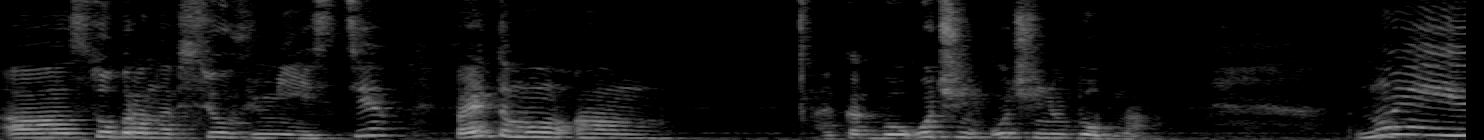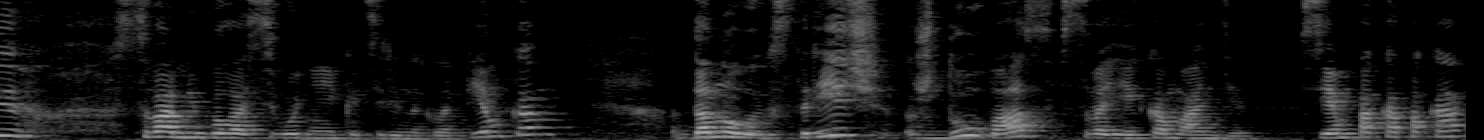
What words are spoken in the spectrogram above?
А, собрано все вместе, поэтому как бы очень-очень удобно. Ну и с вами была сегодня Екатерина Клопенко. До новых встреч, жду вас в своей команде. Всем пока-пока!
